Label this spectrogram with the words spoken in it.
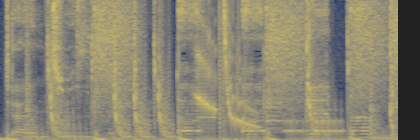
dance with me.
